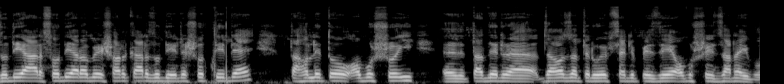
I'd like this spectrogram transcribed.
যদি আর সৌদি আরবে সরকার যদি এটা সত্যি দেয়, তাহলে তো অবশ্যই তাদের জাওয়াজাতের ওয়েবসাইটে পেজে অবশ্যই জানাইবো।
